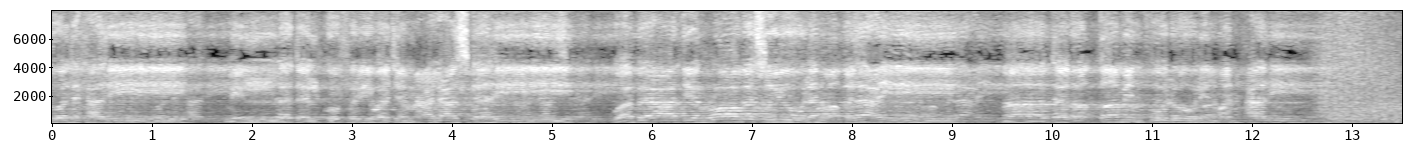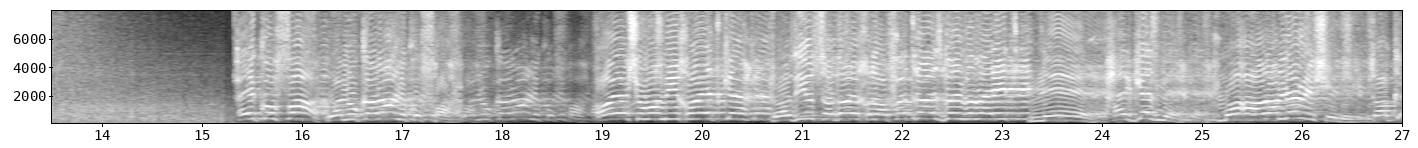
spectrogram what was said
وادحري ملة الكفر وجمع العسكري وابعث الرعب سيولا واقلعي ما تبقى من فلول وانحري. ای کفار و نوکران کفار آیا شما میخواهید که رادیو صدای خلافت را از بین ببرید؟ نه هرگز نه. ما آرام نمیشینیم. تا که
